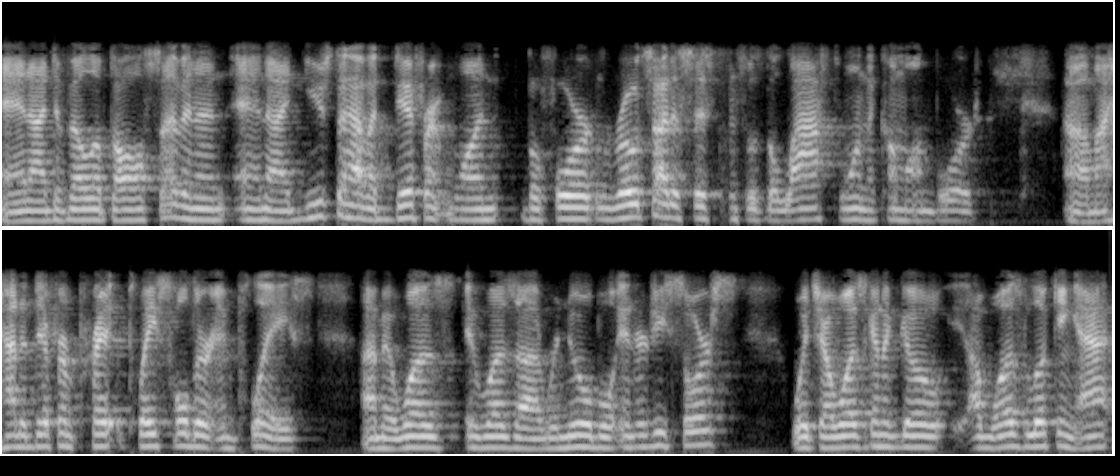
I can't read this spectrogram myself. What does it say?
and I developed all seven and, and I used to have a different one before roadside assistance was the last one to come on board. Um, I had a different pre- placeholder in place. Um, it was it was a renewable energy source, which I was going to go. I was looking at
